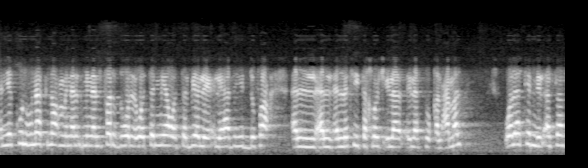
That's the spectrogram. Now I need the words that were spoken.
أن يكون هناك نوع من من الفرز والتنمية والتربية لهذه الدفع التي تخرج إلى إلى سوق العمل ولكن للأسف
